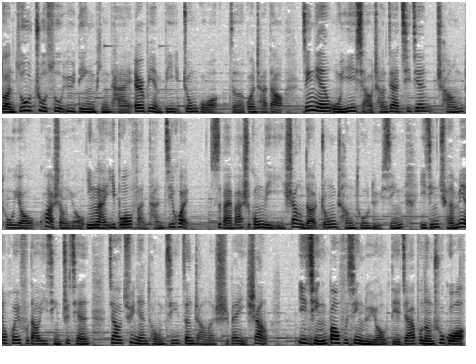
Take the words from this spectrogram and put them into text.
短租住宿预订平台 Airbnb 中国则观察到，今年五一小长假期间，长途游、跨省游迎来一波反弹机会，四百八十公里以上的中长途旅行已经全面恢复到疫情之前，较去年同期增长了十倍以上。疫情报复性旅游叠加不能出国，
